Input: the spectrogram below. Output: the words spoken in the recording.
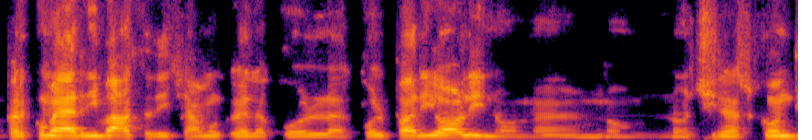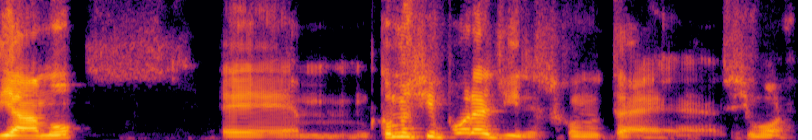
per come è arrivata diciamo quella col, col Parioli, non, non, non ci nascondiamo. Eh, come si può reagire secondo te Simone?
